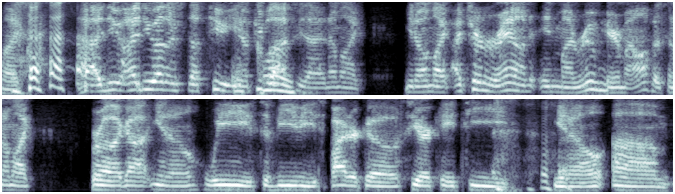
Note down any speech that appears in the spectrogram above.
Like. I do I do other stuff too. You It's know, people ask me close. that and I'm like, you know, I'm like I turn around in my room here in my office and I'm like, bro, I got, you know, we Civivi, Spyderco, CRKT, you know, um,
